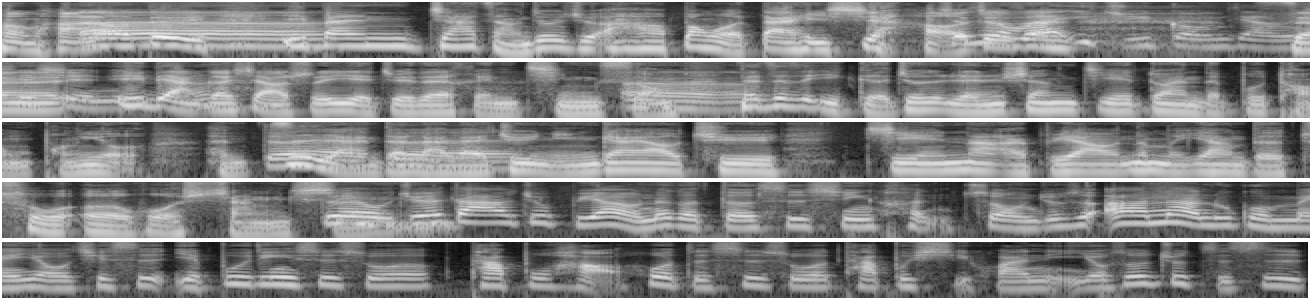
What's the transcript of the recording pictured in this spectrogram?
道吗？然后对于一般家长就觉得啊，帮我带一下，就是我们一鞠躬这样，谢谢你。一两个小时也觉得很轻松。那这是一个，就是人生阶段的不同，朋友很自然的来来去，你应该要去接纳，而不要那么样的错愕或伤心。对，我觉得大家就不要有那个得失心很重，就是啊，那如果没有，其实也不一定是说他不好，或者是说他不喜欢你，有时候就只是。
